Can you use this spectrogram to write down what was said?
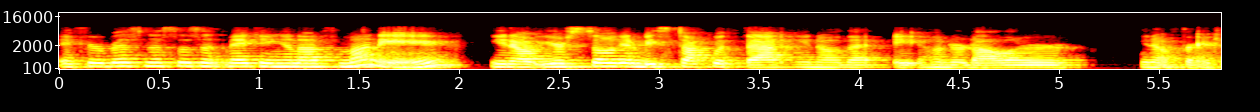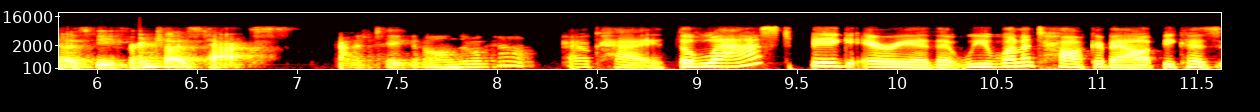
if your business isn't making enough money, you know, you're still going to be stuck with that, you know, that $800, you know, franchise fee, franchise tax. Got to take it all into account. Okay. The last big area that we want to talk about because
